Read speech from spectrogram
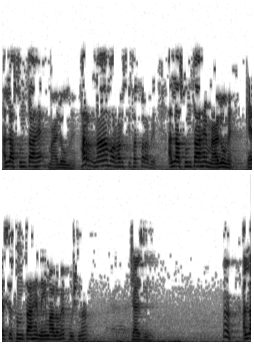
اللہ سنتا ہے، معلوم ہے۔ ہر نام اور ہر صفت پر اللہ سنتا ہے، معلوم ہے۔ کیسے سنتا ہے، نہیں معلوم ہے، پوچھنا جائز نہیں۔ ہاں، اللہ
